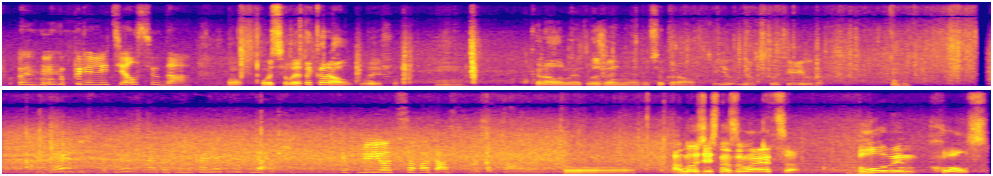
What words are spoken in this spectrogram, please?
прилетел сюда. О, фосил, это коралл, ну видишь? Коралловые отложения, это все коралл. Юрского периода. Я иду смотреть на этот великолепный пляж, где плюется вода сквозь скалы. О, оно здесь называется Blowing Holes.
